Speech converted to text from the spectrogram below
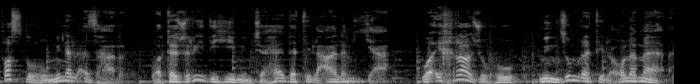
فصله من الأزهر وتجريده من شهادة العالمية وإخراجه من زمرة العلماء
